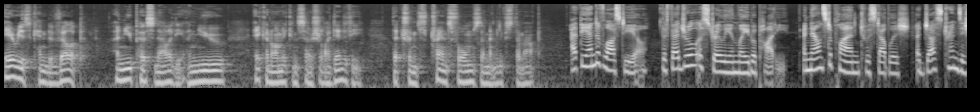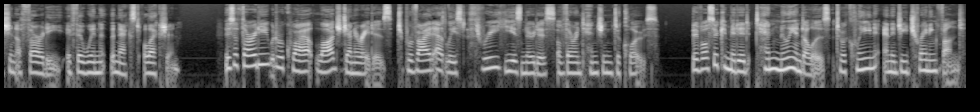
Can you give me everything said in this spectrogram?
areas can develop a new personality, a new economic and social identity that trans- transforms them and lifts them up. At the end of last year, the Federal Australian Labor Party announced a plan to establish a Just Transition Authority if they win the next election. This authority would require large generators to provide at least three years' notice of their intention to close. They've also committed $10 million to a clean energy training fund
